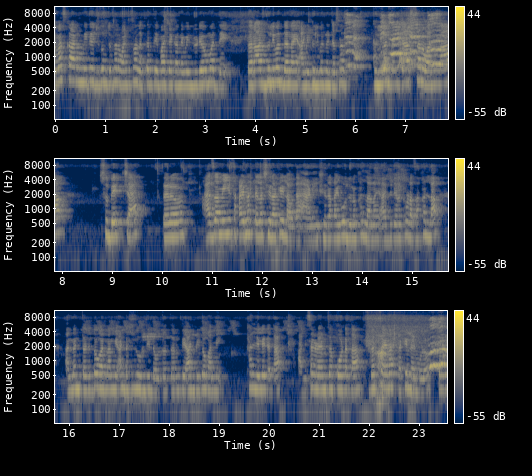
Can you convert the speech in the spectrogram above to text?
नमस्कार मी तेजू. तुमच्या सर्वांचं स्वागत करते माझ्या एका नवीन व्हिडिओमध्ये. तर आज धुलीवंदन आहे आणि धुलीवंदनच्या सर धुलीवंदनच्या सर्वांना शुभेच्छा. तर आज आम्ही सकाळी नाश्त्याला शिरा केला होता आणि शिरा काही गोलून खाल्ला नाही. आधी त्याला थोडासा खाल्ला आणि नंतर त्या दोघांना मी अंडा शिजवून दिलं होतं. तर ते अंडी दोघांनी खाल्लेले आहेत आता. आणि सगळ्यांचं पोट आता गच्चाय नाश्ता केल्यामुळं तर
